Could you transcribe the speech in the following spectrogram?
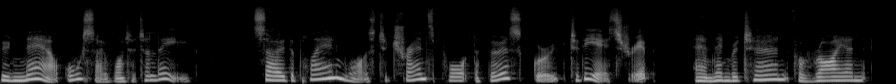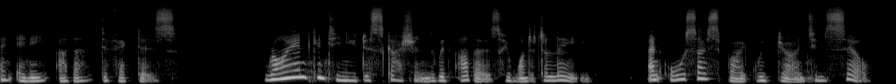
who now also wanted to leave. So the plan was to transport the first group to the airstrip and then return for Ryan and any other defectors. Ryan continued discussions with others who wanted to leave and also spoke with Jones himself.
